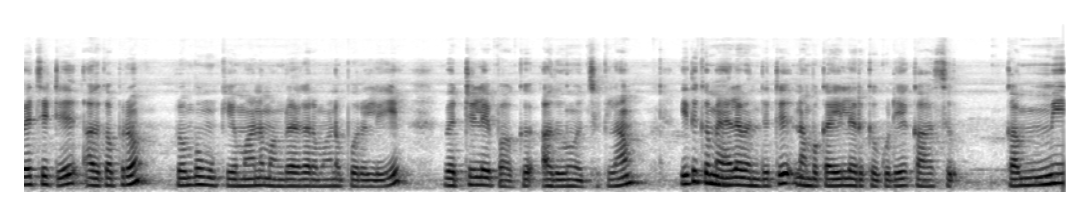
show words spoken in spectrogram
வச்சுட்டு அதுக்கப்புறம் ரொம்ப முக்கியமான மங்களகரமான பொருள்லேயே வெற்றிலை பாக்கு அதுவும் வச்சுக்கலாம். இதுக்கு மேலே வந்துட்டு நம்ம கையில் இருக்கக்கூடிய காசு. கம்மி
